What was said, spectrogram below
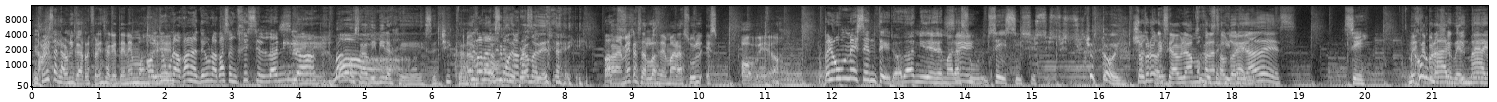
Pero esa es la única referencia que tenemos. Ay, de- tengo una gana de tener una casa en Gesell, Danila. Sí. Vamos Ah. a vivir a Gessel, ganas de Hacemos el programa de ahí. Para mí hay que hacerlos de Mar Azul es obvio. Pero un mes entero, Dani, desde Mar Sí. Azul. Sí, sí, sí, sí, sí. sí. Yo estoy. Yo, Yo creo estoy. que si hablamos Soy con las autoridades, Sí. Mejor Este mar del mar, del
